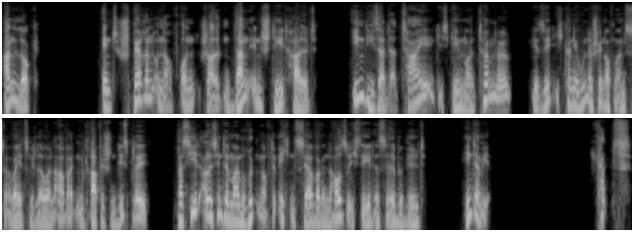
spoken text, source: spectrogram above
Unlock entsperren und auf On schalten. Dann entsteht halt in dieser Datei, ich gehe mal Terminal, ihr seht, ich kann hier wunderschön auf meinem Server jetzt mittlerweile arbeiten, grafischen Display. Passiert alles hinter meinem Rücken auf dem echten Server genauso. Ich sehe dasselbe Bild hinter mir. Cut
